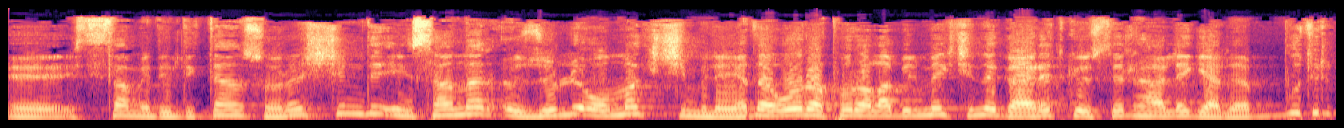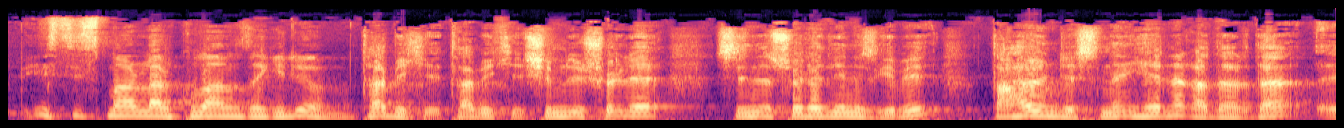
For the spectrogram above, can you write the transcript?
e, istihdam edildikten sonra şimdi insanlar özürlü olmak için bile ya da o raporu alabilmek için de gayret gösterir hale geldi. Bu tür istismarlar kulağınıza geliyor mu? Tabii ki, tabii ki. Şimdi şöyle sizin de söylediğiniz gibi daha öncesinden her ne kadar da e,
